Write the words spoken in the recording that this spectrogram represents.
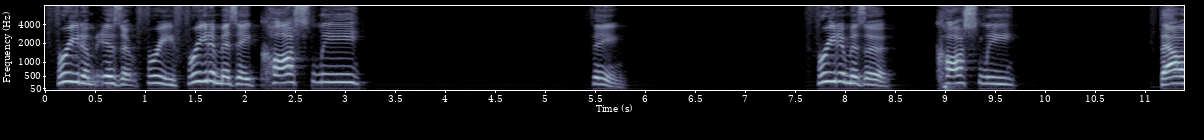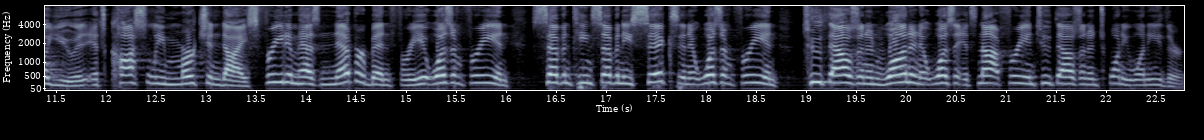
Freedom isn't free. Freedom is a costly thing. Freedom is a costly value, it's costly merchandise. Freedom has never been free. It wasn't free in 1776 and it wasn't free in 2001 and it wasn't it's not free in 2021 either.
